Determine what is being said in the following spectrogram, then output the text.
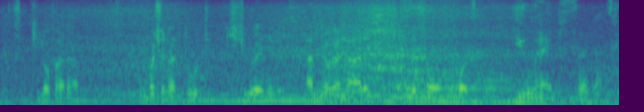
grazie a chi lo farà. Un bacione a tutti, iscrivetevi al mio canale, sempre solo forza you had, ragazzi.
